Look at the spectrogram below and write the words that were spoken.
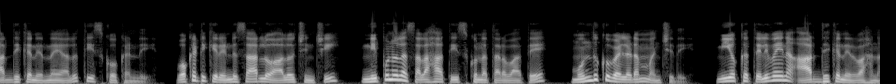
ఆర్థిక నిర్ణయాలు తీసుకోకండి. ఒకటికి రెండుసార్లు ఆలోచించి నిపుణుల సలహా తీసుకున్న తర్వాతే ముందుకు వెళ్ళడం మంచిది. మీ యొక్క తెలివైన ఆర్థిక నిర్వహణ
